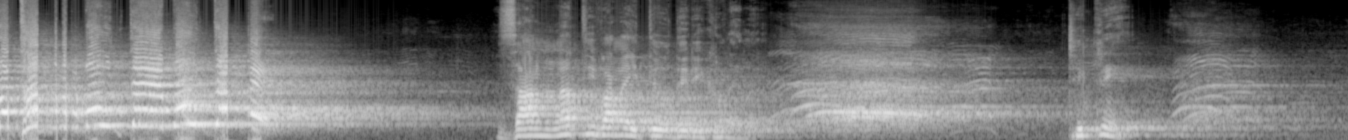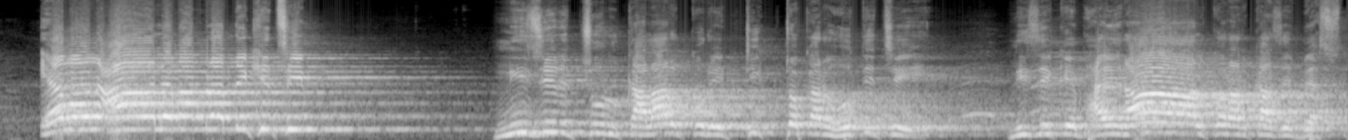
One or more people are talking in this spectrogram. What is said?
কথা বলতে বলতে জান্নাতি বানাইতেও দেরি করে না। ঠিক নেই? এমন আলেম আমরা দেখেছি, নিজের চুল কালার করে টিকটকার হতে চেয়ে নিজেকে ভাইরাল করার কাজে ব্যস্ত।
